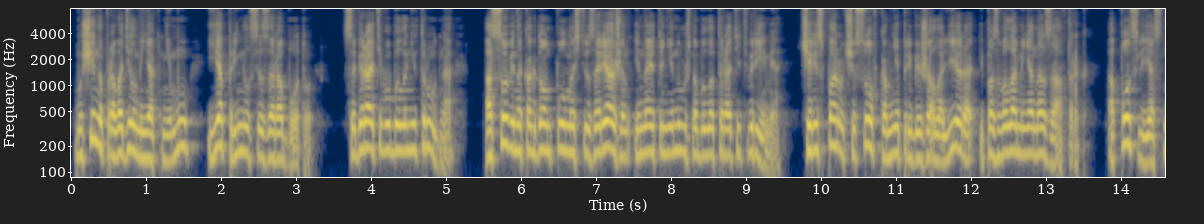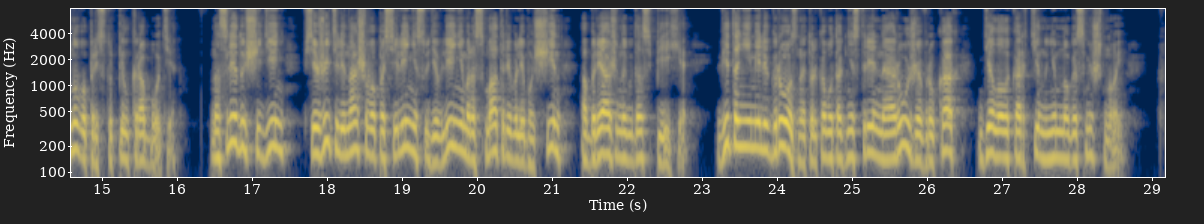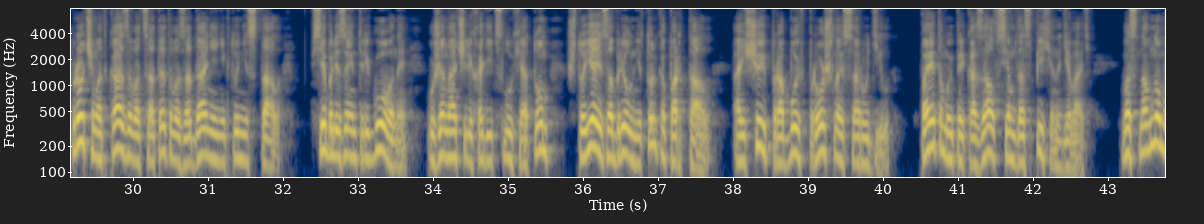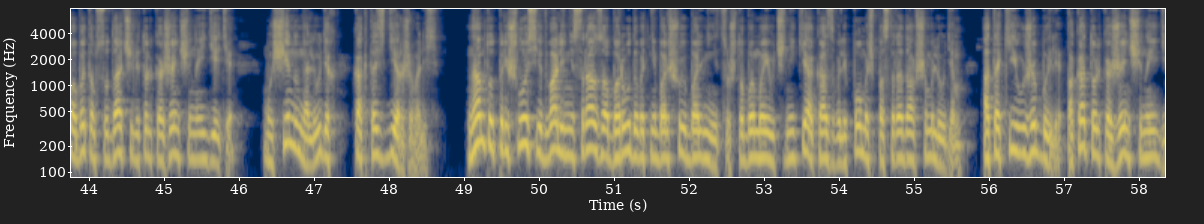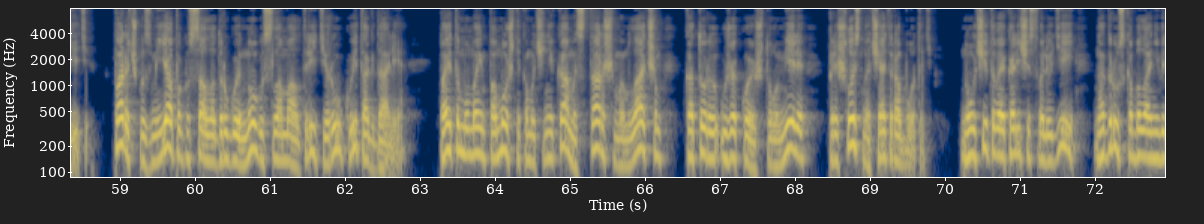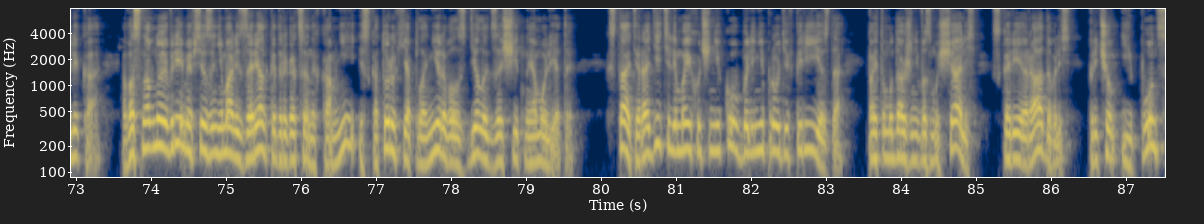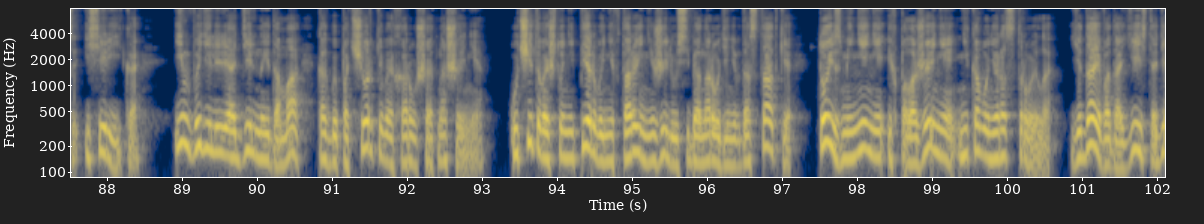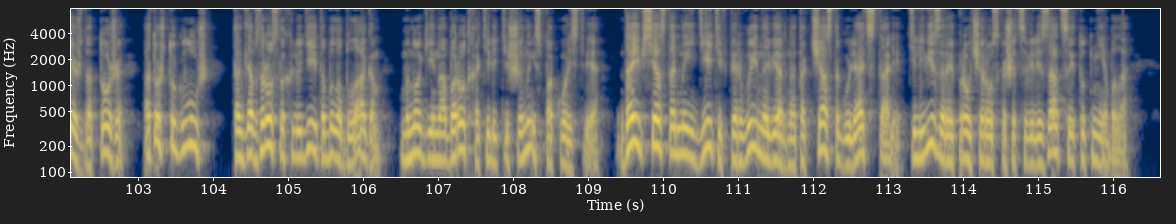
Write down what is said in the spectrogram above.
Мужчина проводил меня к нему, и я принялся за работу. Собирать его было нетрудно, особенно когда он полностью заряжен, и на это не нужно было тратить время. Через пару часов ко мне прибежала Лера и позвала меня на завтрак, а после я снова приступил к работе. На следующий день все жители нашего поселения с удивлением рассматривали мужчин, обряженных в доспехи. Вид они имели грозный, только вот огнестрельное оружие в руках делало картину немного смешной. Впрочем, отказываться от этого задания никто не стал. Все были заинтригованы, уже начали ходить слухи о том, что я изобрел не только портал – а еще и пробой в прошлое соорудил, поэтому и приказал всем доспехи надевать. В основном об этом судачили только женщины и дети, мужчины на людях как-то сдерживались. Нам тут пришлось едва ли не сразу оборудовать небольшую больницу, чтобы мои ученики оказывали помощь пострадавшим людям, а такие уже были, пока только женщины и дети. Парочку змея покусала, другой ногу сломал, третий руку и так далее. Поэтому моим помощникам-ученикам и старшим, и младшим, которые уже кое-что умели, пришлось начать работать. Но учитывая количество людей, нагрузка была невелика. В основное время все занимались зарядкой драгоценных камней, из которых я планировал сделать защитные амулеты. Кстати, родители моих учеников были не против переезда, поэтому даже не возмущались, скорее радовались, причем и японцы, и сирийка. Им выделили отдельные дома, как бы подчеркивая хорошие отношения. Учитывая, что ни первый, ни второй не жили у себя на родине в достатке, то изменение их положения никого не расстроило. Еда и вода есть, одежда тоже, а то, что глушь, так для взрослых людей это было благом, многие наоборот хотели тишины и спокойствия. Да и все остальные дети впервые, наверное, так часто гулять стали, телевизора и прочей роскоши цивилизации тут не было.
